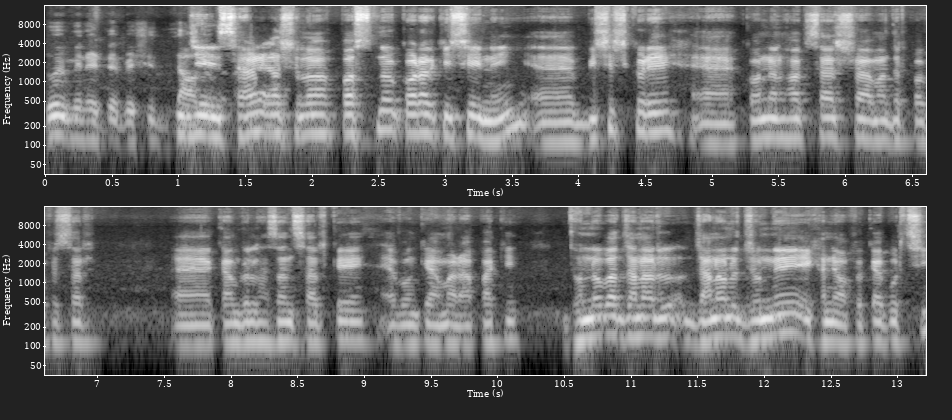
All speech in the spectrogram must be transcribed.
দুই মিনিটের বেশি জি স্যার আসলে প্রশ্ন করার কিছুই নেই। বিশেষ করে কর্নেল হক স্যার সহ আমাদের প্রফেসর কামরুল হাসান স্যারকে এবং কি আমার আপাকে ধন্যবাদ জানার জানানোর জন্য এখানে অপেক্ষা করছি।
